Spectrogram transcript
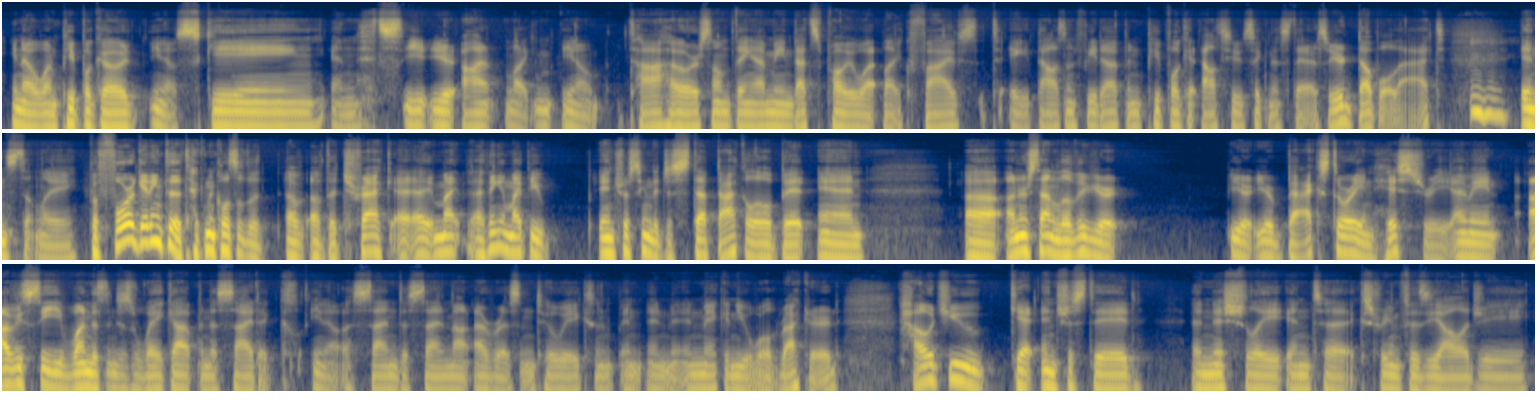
you know, when people go, you know, skiing and it's, you- you're on like, you know, Tahoe or something, I mean, that's probably what, like five to 8,000 feet up and people get altitude sickness there. So you're double that instantly. Before getting to the technicals of the, of, of the trek, I, I might, I think it might be interesting to just step back a little bit and uh, understand a little bit of your your your backstory and history. I mean, obviously, one doesn't just wake up and decide to you know ascend, descend Mount Everest in two weeks and and, and, make a new world record. How would you get interested initially into extreme physiology?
